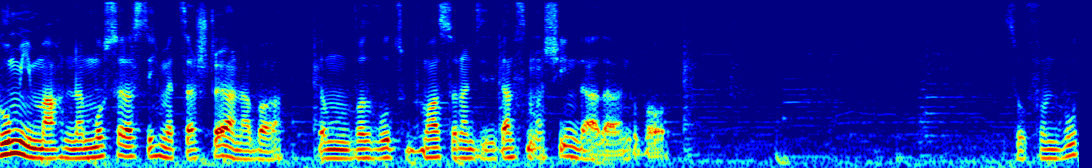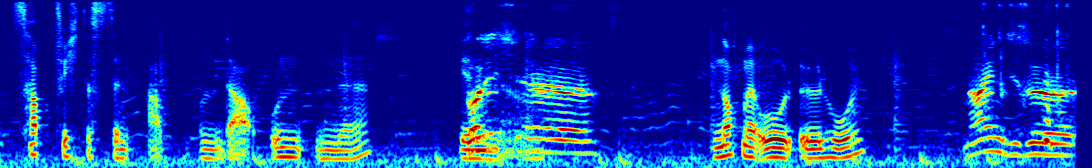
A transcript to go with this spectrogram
Gummi machen. Dann musst du das nicht mehr zerstören, aber dann, wozu hast du dann diese ganzen Maschinen da, da angebaut? So, von wo zapfe ich das denn ab? Von da unten, ne? Soll ich, äh... Noch mehr Öl, Öl holen? Nein, diese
